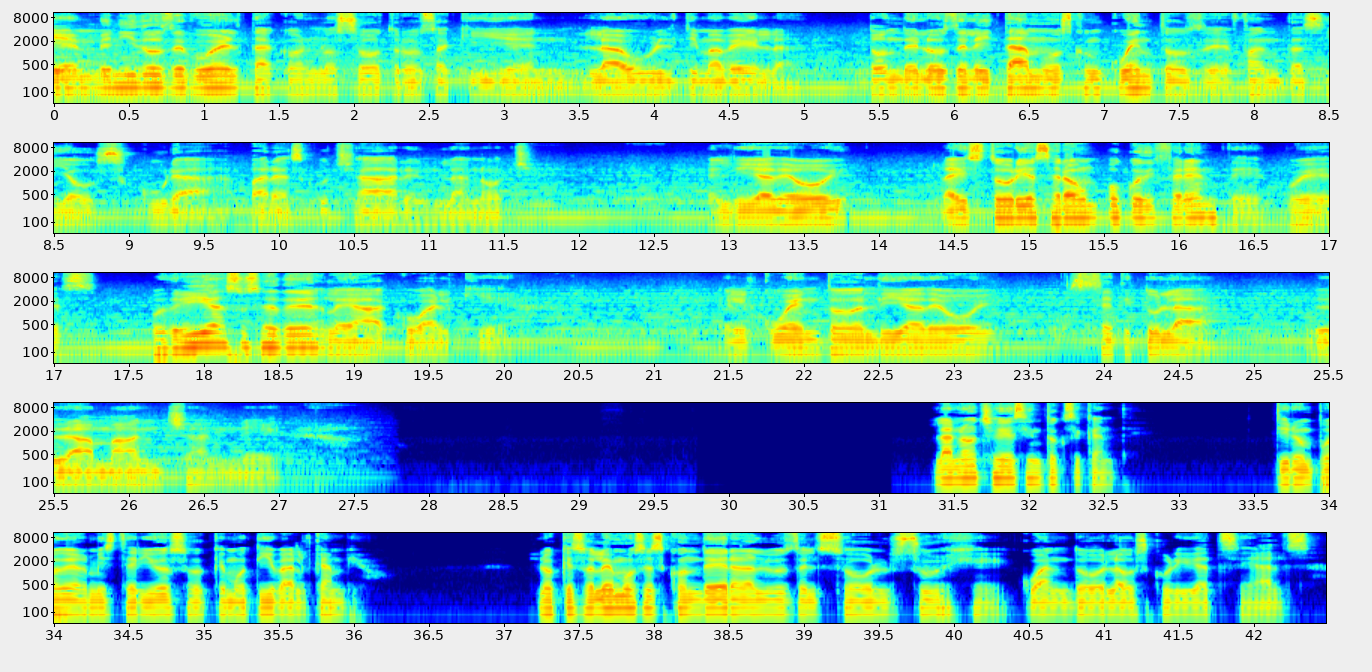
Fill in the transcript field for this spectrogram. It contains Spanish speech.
Bienvenidos de vuelta con nosotros aquí en La Última Vela, donde los deleitamos con cuentos de fantasía oscura para escuchar en la noche. El día de hoy, la historia será un poco diferente, pues podría sucederle a cualquiera. El cuento del día de hoy se titula La Mancha Negra. La noche es intoxicante. Tiene un poder misterioso que motiva el cambio. Lo que solemos esconder a la luz del sol surge cuando la oscuridad se alza.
